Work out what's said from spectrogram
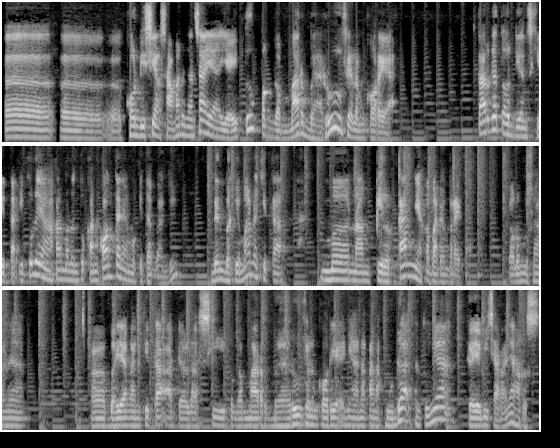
eh, eh, kondisi yang sama dengan saya, yaitu penggemar baru film Korea. Target audiens kita itulah yang akan menentukan konten yang mau kita bagi dan bagaimana kita menampilkannya kepada mereka. Kalau misalnya eh, bayangan kita adalah si penggemar baru film Korea ini anak-anak muda, tentunya gaya bicaranya harus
